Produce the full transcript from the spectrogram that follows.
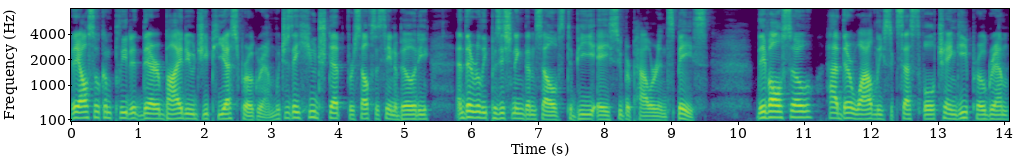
They also completed their BeiDou GPS program, which is a huge step for self sustainability, and they're really positioning themselves to be a superpower in space. They've also had their wildly successful Chang'e program,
